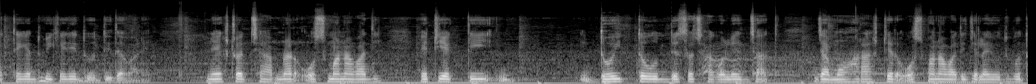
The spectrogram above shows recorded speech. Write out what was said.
এক থেকে দুই কেজি দুধ দিতে পারে। নেক্সট হচ্ছে আপনার ওসমানাবাদী। এটি একটি দৈত্য উদ্দেশ্য ছাগলের জাত, যা মহারাষ্ট্রের ওসমানাবাদী জেলায় উদ্ভূত।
